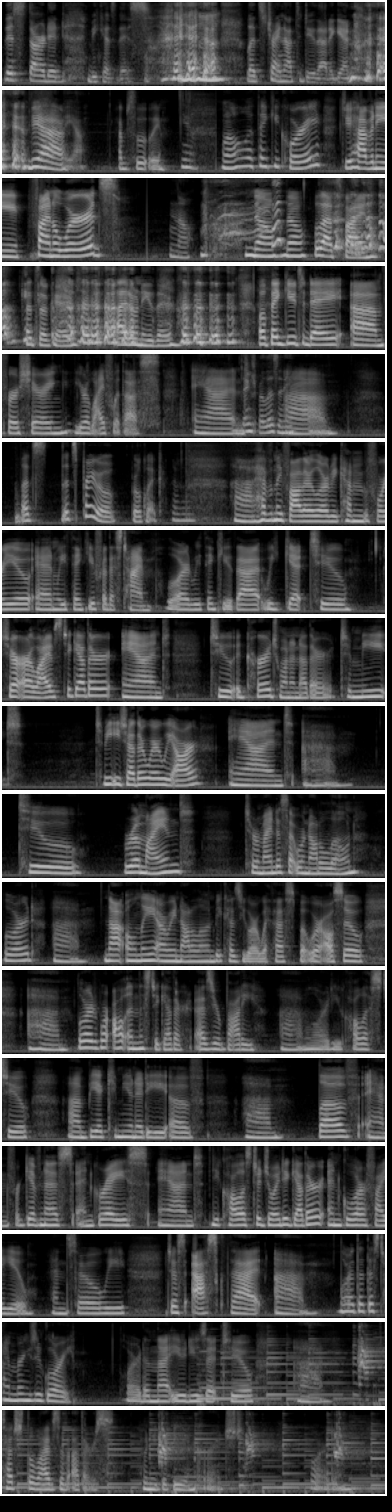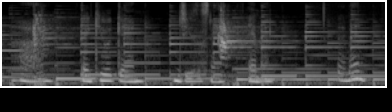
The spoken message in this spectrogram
this started because this. Mm-hmm. Let's try not to do that again. yeah. Yeah. Absolutely. Yeah. Well, thank you, Corey. Do you have any final words? No. no, no. Well, that's fine. okay. That's okay. I don't either. well, thank you today um, for sharing your life with us. And thanks for listening. Um, let's let's pray real real quick. Uh, Heavenly Father, Lord, we come before you and we thank you for this time. Lord, we thank you that we get to share our lives together and to encourage one another, to meet to meet each other where we are and um, to remind to remind us that we're not alone, Lord. Um, not only are we not alone because you are with us, but we're also, um, Lord, we're all in this together as your body. Um, Lord, you call us to um, be a community of um, love and forgiveness and grace, and you call us to join together and glorify you. And so we just ask that um, Lord, that this time brings you glory, Lord, and that you'd use it to um, touch the lives of others who need to be encouraged, Lord. And um, thank you again. In Jesus' name, amen. Amen.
